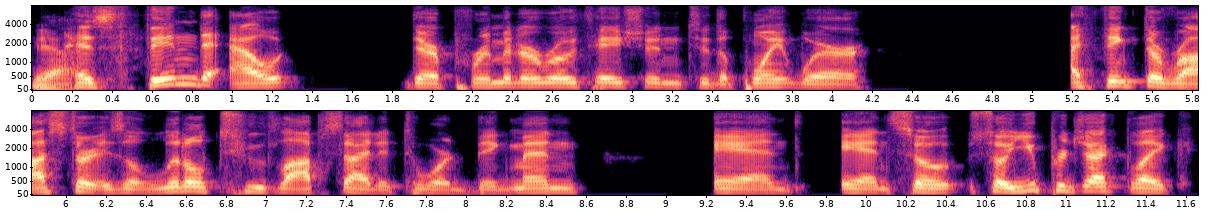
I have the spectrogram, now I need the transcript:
yeah, has thinned out their perimeter rotation to the point where I think the roster is a little too lopsided toward big men. And and so so you project like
